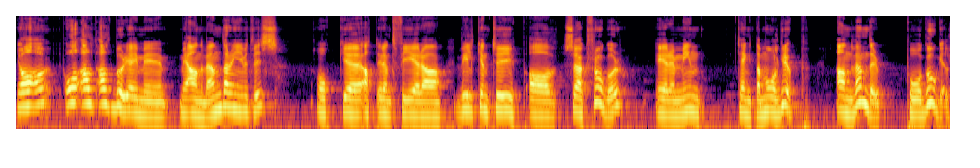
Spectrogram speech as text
Ja, och allt, allt börjar ju med, med användaren givetvis. Och eh, att identifiera vilken typ av sökfrågor är det min tänkta målgrupp använder på Google.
